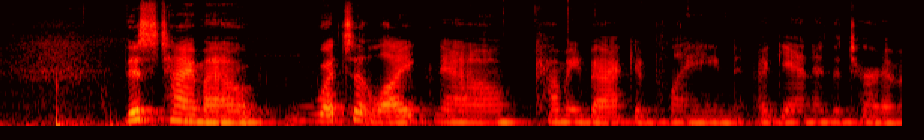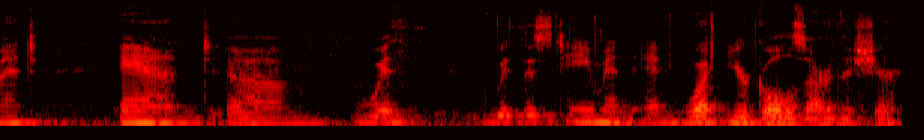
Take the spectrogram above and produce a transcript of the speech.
This time out, what's it like now coming back and playing again in the tournament and um, with with this team and, and what your goals are this year?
